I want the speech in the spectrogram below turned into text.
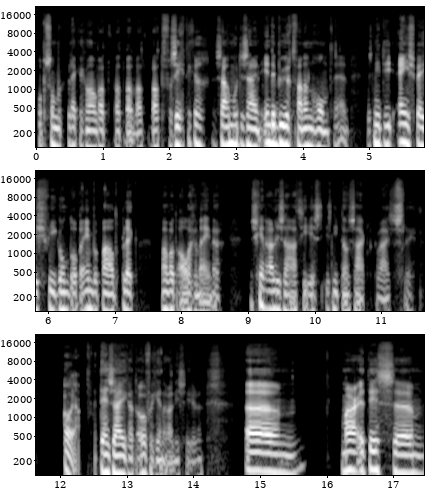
op sommige plekken gewoon wat, wat, wat, wat, wat voorzichtiger zou moeten zijn in de buurt van een hond. Hè. Dus niet die één specifiek hond op één bepaalde plek, maar wat algemener. Dus generalisatie is, is niet noodzakelijkerwijze slecht. Oh ja. Tenzij je gaat overgeneraliseren. Um, maar het is, ehm,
